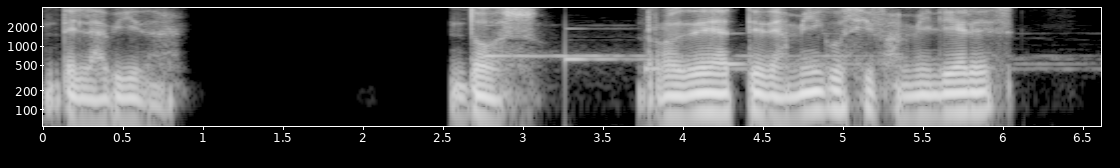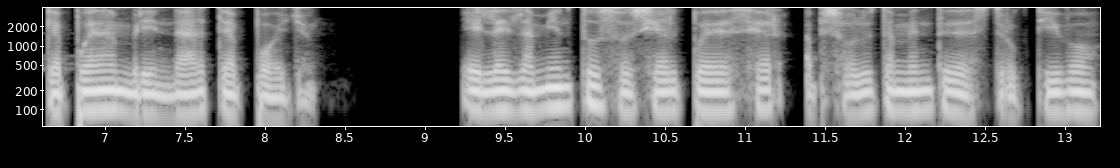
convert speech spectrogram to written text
de la vida. 2. Rodéate de amigos y familiares que puedan brindarte apoyo. El aislamiento social puede ser absolutamente destructivo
